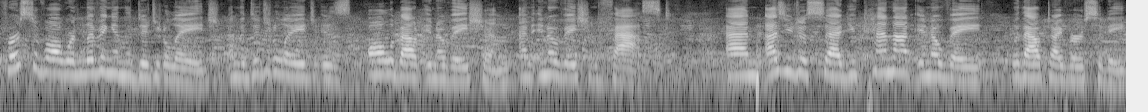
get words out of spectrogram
First of all, we're living in the digital age, and the digital age is all about innovation and innovation fast. And as you just said, you cannot innovate without diversity.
